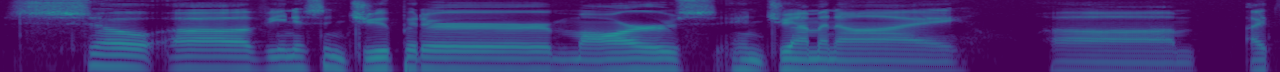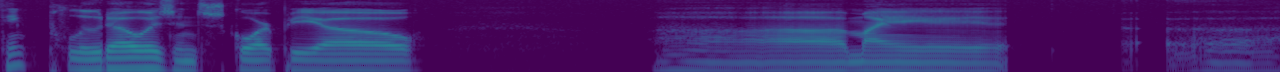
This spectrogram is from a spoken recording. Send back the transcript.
So, uh, Venus and Jupiter, Mars in Gemini. Um, I think Pluto is in Scorpio. Uh, my uh,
